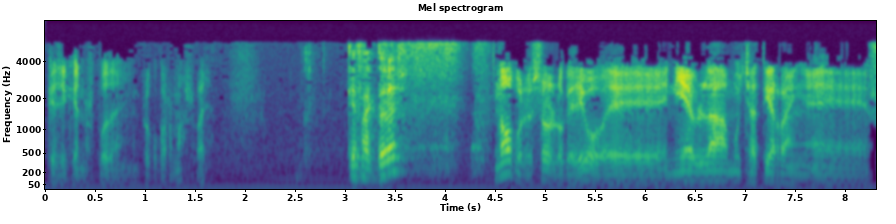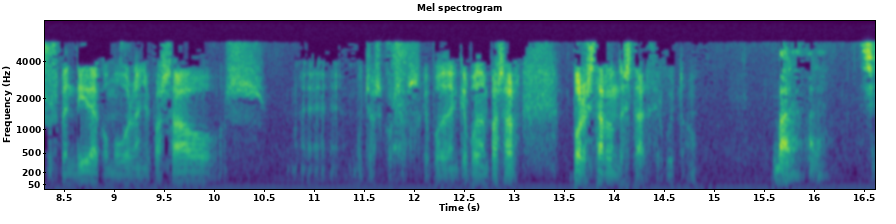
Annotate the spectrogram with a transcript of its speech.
que sí que nos pueden preocupar más, vaya. ¿Qué factores? No, por eso lo que digo, eh, niebla, mucha tierra en, eh, suspendida como hubo el año pasado, pues, eh, muchas cosas que pueden que pueden pasar por estar donde está el circuito. Vale, vale. Sí.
